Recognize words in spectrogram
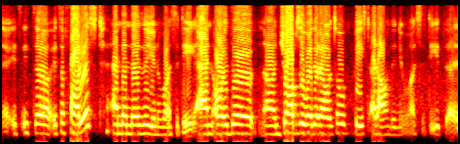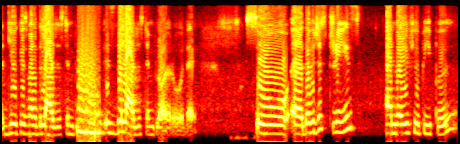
it's it's a it's a forest, and then there's a university, and all the uh, jobs over there are also based around the university. Duke is one of the largest employers, is the largest employer over there. So uh, there were just trees and very few people,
